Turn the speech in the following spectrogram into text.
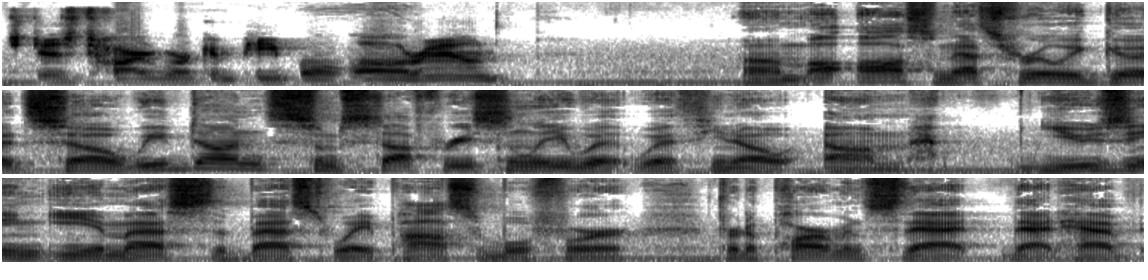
just hardworking people all around. Um, awesome, that's really good. So we've done some stuff recently with, with you know um, using EMS the best way possible for for departments that that have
